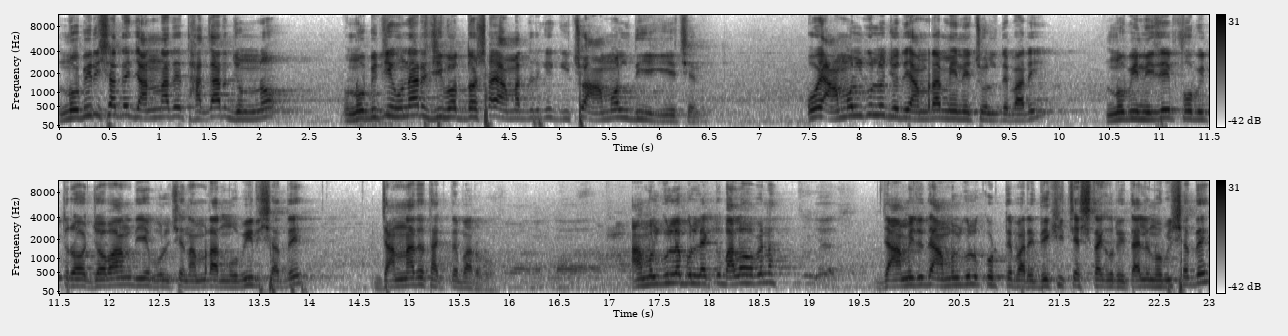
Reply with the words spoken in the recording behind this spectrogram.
নবীর সাথে জান্নাতে থাকার জন্য নবীজি ওনার জীবদ্দশায় আমাদেরকে কিছু আমল দিয়ে গিয়েছেন। ওই আমলগুলো যদি আমরা মেনে চলতে পারি নবী নিজেই পবিত্র জবান দিয়ে বলছেন আমরা নবীর সাথে জান্নাতে থাকতে পারব। আমলগুলো বললে একটু ভালো হবে না? যে আমি যদি আমলগুলো করতে পারি দেখি চেষ্টা করি তাহলে নবীর সাথে?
